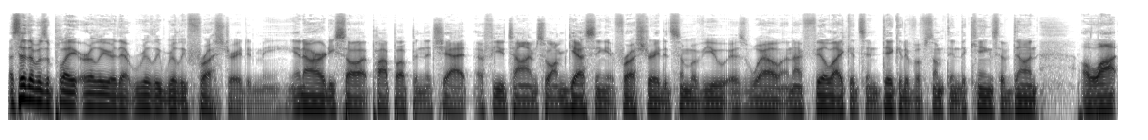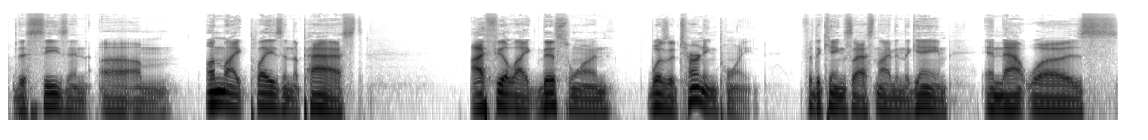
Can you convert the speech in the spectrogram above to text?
I said there was a play earlier that really, really frustrated me, and I already saw it pop up in the chat a few times. So I'm guessing it frustrated some of you as well, and I feel like it's indicative of something the Kings have done a lot this season. Um, unlike plays in the past, I feel like this one was a turning point for the Kings last night in the game, and that was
